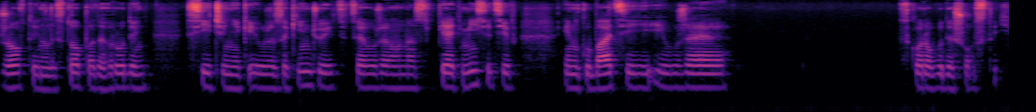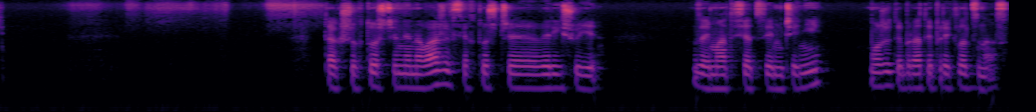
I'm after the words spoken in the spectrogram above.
жовтень, листопад, грудень, січень, який вже закінчується. Це вже у нас 5 місяців інкубації і вже скоро буде шостий. Так що, хто ще не наважився, хто ще вирішує займатися цим чи ні, можете брати приклад з нас.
